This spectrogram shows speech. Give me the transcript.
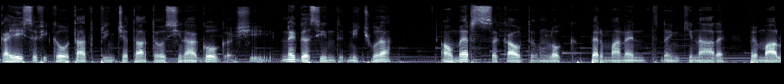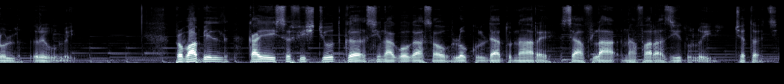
ca ei să fi căutat prin cetate o sinagogă și, negăsind niciuna, au mers să caute un loc permanent de închinare pe malul râului. Probabil ca ei să fi știut că sinagoga sau locul de adunare se afla în afara zidului cetății.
